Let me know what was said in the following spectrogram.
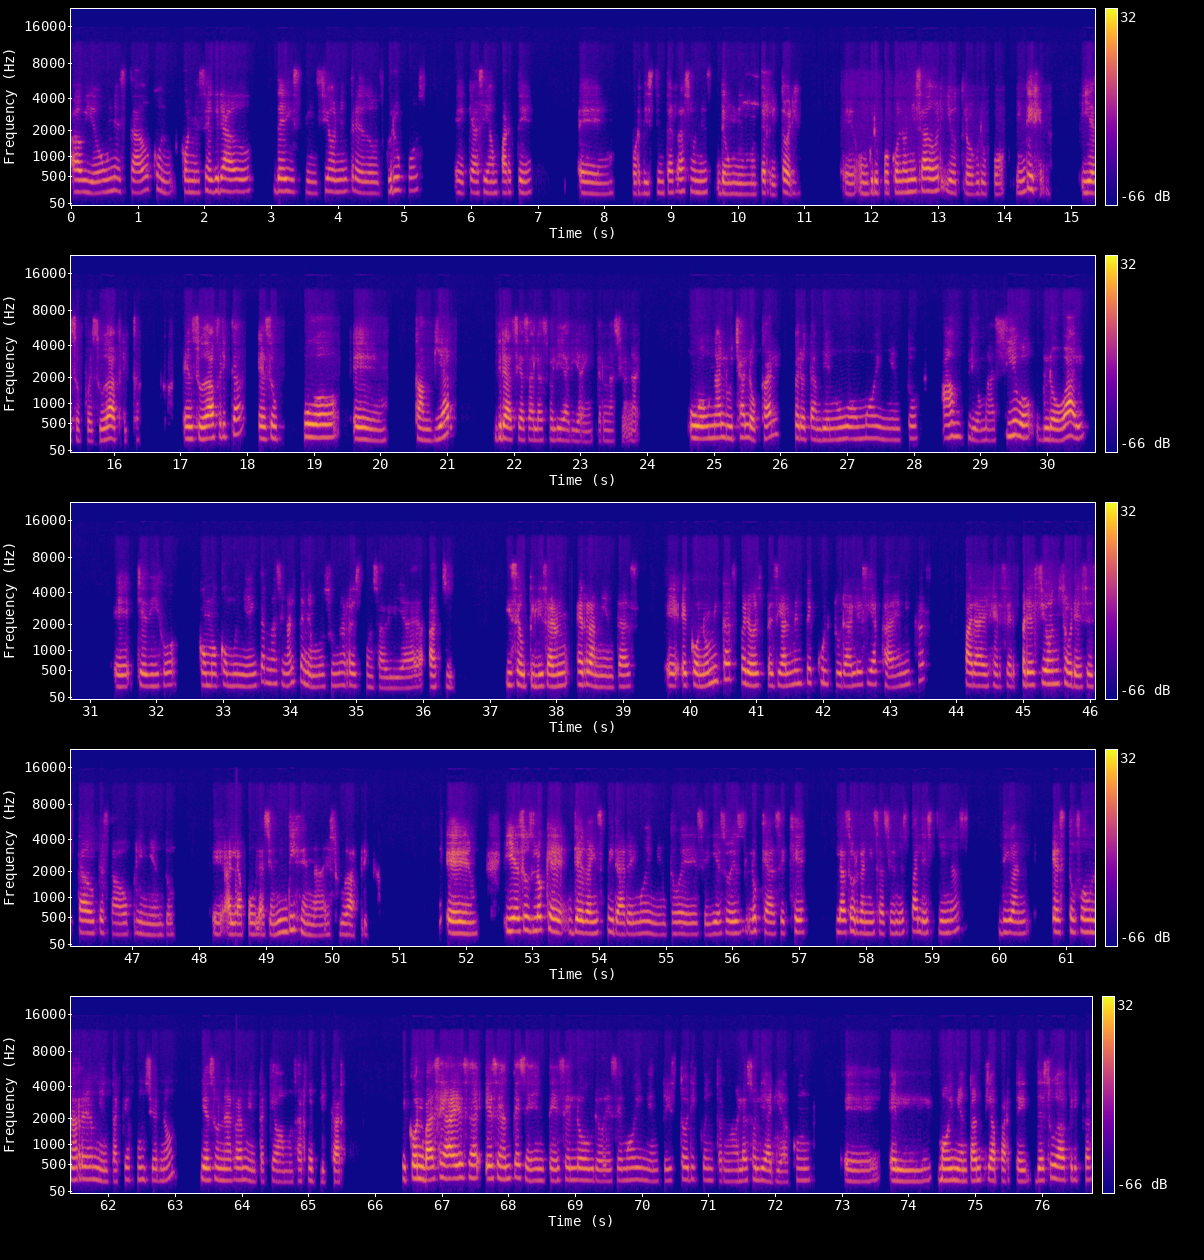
ha habido un Estado con, con ese grado de distinción entre dos grupos eh, que hacían parte, eh, por distintas razones, de un mismo territorio. Eh, un grupo colonizador y otro grupo indígena. Y eso fue Sudáfrica. En Sudáfrica eso pudo cambiar gracias a la solidaridad internacional. Hubo una lucha local, pero también hubo un movimiento amplio, masivo, global, eh, que dijo, como comunidad internacional tenemos una responsabilidad aquí. Y se utilizaron herramientas eh, económicas, pero especialmente culturales y académicas para ejercer presión sobre ese Estado que estaba oprimiendo eh, a la población indígena de Sudáfrica. y eso es lo que llega a inspirar el movimiento ES y eso es lo que hace que las organizaciones palestinas digan, esto fue una herramienta que funcionó y es una herramienta que vamos a replicar. Y con base a ese, ese antecedente, ese logro, ese movimiento histórico en torno a la solidaridad con eh, el movimiento anti-apartheid de Sudáfrica,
